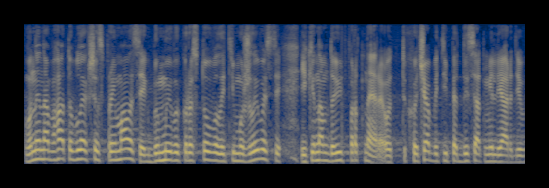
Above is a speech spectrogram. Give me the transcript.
вони набагато легше сприймалися, якби ми використовували ті можливості, які нам дають партнери. От хоча б ті 50 мільярдів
